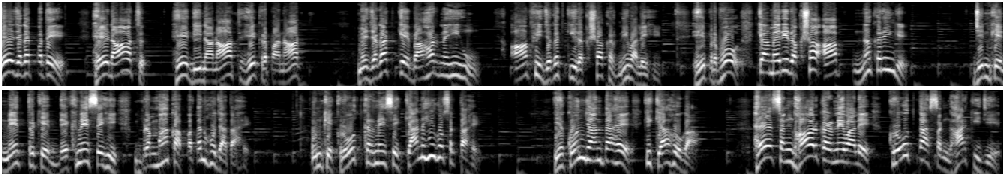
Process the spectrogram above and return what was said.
हे जगतपते, हे नाथ, हे दीनानाथ, हे कृपानाथ, मैं जगत के बाहर नहीं हूँ। आप ही जगत की रक्षा करने वाले हैं। हे प्रभो, क्या मेरी रक्षा आप न करेंगे? जिनके नेत्र के देखने से ही ब्रह्मा का पतन हो जाता है, उनके क्रोध करने से क्या नहीं हो सकता है? यह कौन जानता है कि क्या होगा? है संघार करने वाले, क्रोध का संघार कीजिए।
